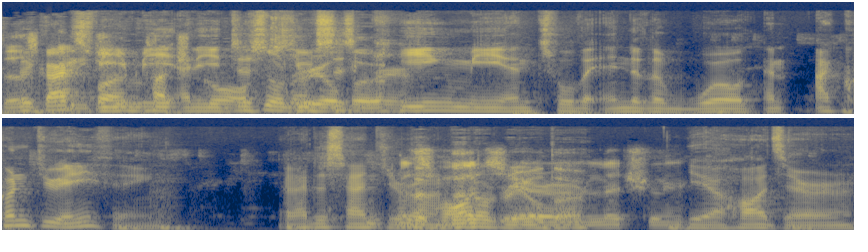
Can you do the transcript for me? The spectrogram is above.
The This guy guy's beat me and he just Not he was just though. me until the end of the world, and I couldn't do anything. Like, I just had to It's They're hard not real, though. literally. Yeah, hard zero.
